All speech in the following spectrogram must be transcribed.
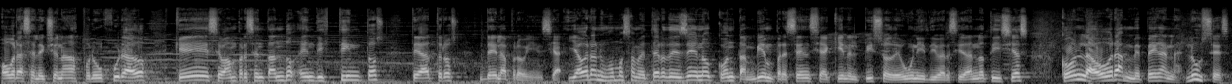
obras seleccionadas por un jurado que se van presentando en distintos teatros de la provincia. Y ahora nos vamos a meter de lleno con también presencia aquí en el piso de Unidiversidad Noticias con la obra Me pegan las luces.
